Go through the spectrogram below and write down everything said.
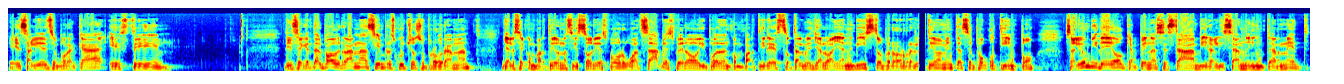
eh, salida. Dice por acá, este... Dice, ¿qué tal Pau y Rana? Siempre escucho su programa. Ya les he compartido unas historias por WhatsApp. Espero y puedan compartir esto. Tal vez ya lo hayan visto, pero relativamente hace poco tiempo salió un video que apenas está viralizando en internet.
